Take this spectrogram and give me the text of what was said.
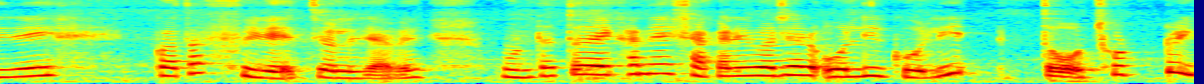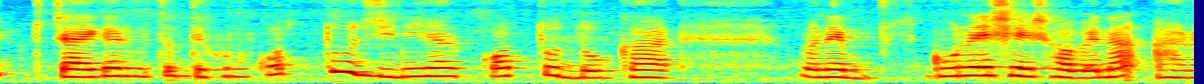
দিনেই কথা ফিরে চলে যাবে। মনটা তো এখানে শাকারি বাজার অলি গলি। তো ছোট্ট একটু জায়গার ভিতর দেখুন, কত জিনিস আর কত দোকান। মানে গুণে শেষ হবে না। আর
